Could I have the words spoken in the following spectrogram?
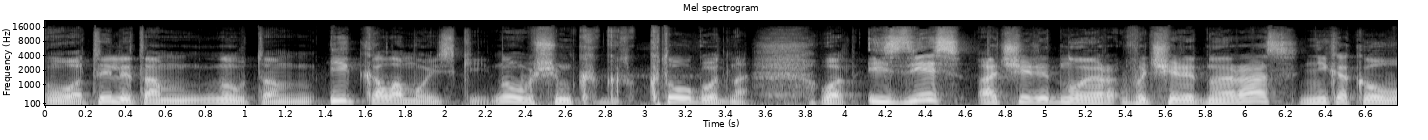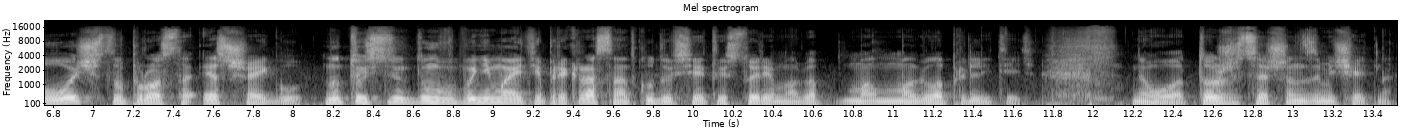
Вот, или там, ну, там, и Коломойский. Ну, в общем, кто угодно. Вот. И здесь очередной, в очередной раз никакого отчества, просто С. Шойгу. Ну, то есть, ну, вы понимаете прекрасно, откуда вся эта история могла, могла прилететь. Вот, тоже совершенно замечательно.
